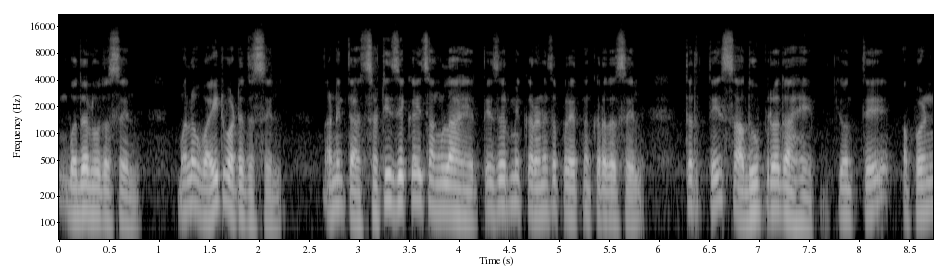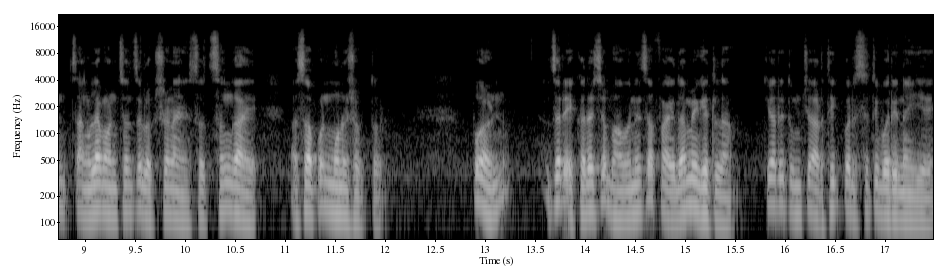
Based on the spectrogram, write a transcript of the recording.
बदल होत असेल मला वाईट वाटत असेल आणि त्यासाठी जे काही चांगलं आहे ते जर मी करण्याचा प्रयत्न करत असेल तर ते साधूप्रद आहे किंवा ते आपण चांगल्या माणसाचं लक्षण आहे सत्संग आहे असं आपण म्हणू शकतो. पण जर एखाद्याच्या भावनेचा फायदा मी घेतला की अरे तुमची आर्थिक परिस्थिती बरी नाही आहे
